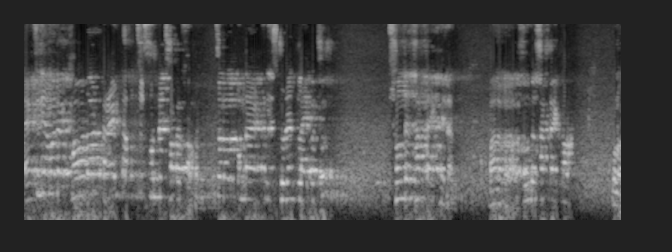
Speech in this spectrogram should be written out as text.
অ্যাকচুয়ালি আমাদের খাওয়া দাওয়ার টাইমটা হচ্ছে সন্ধ্যে ছটার সময়। চলো, তোমরা একটা স্টুডেন্ট লাইফ আছো। সন্ধ্যে সাতটায় খেলাম ভালো কথা। সন্ধ্যে সাতটায় খাওয়া কোনো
